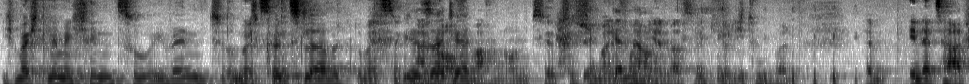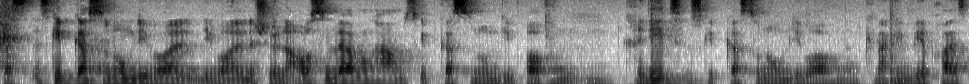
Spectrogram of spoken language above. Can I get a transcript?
ich möchte nämlich hin zu Event und möchtest Künstler. Eine, du möchtest eine Kneipe aufmachen ja, und jetzt dich schon mal genau. informieren, was wir für dich tun können. Ähm, in der Tat, das, es gibt Gastronomen, die wollen, die wollen eine schöne Außenwerbung haben. Es gibt Gastronomen, die brauchen einen Kredit. Es gibt Gastronomen, die brauchen einen knackigen Bierpreis.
